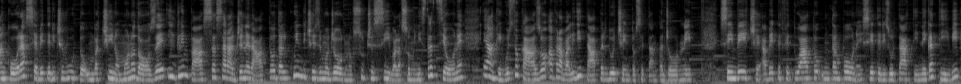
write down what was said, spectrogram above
Ancora, se avete ricevuto un vaccino monodose, il Green Pass sarà generato dal quindicesimo giorno successivo alla somministrazione e anche in questo caso avrà validità per 270 giorni. Se invece avete effettuato un tampone e siete risultati negativi,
